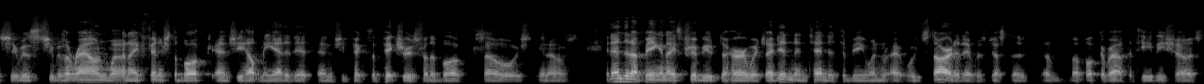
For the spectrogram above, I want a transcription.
she was she was around when I finished the book, and she helped me edit it, and she picked the pictures for the book. So you know, it ended up being a nice tribute to her, which I didn't intend it to be when uh, we started. It was just a, a, a book about the TV shows,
